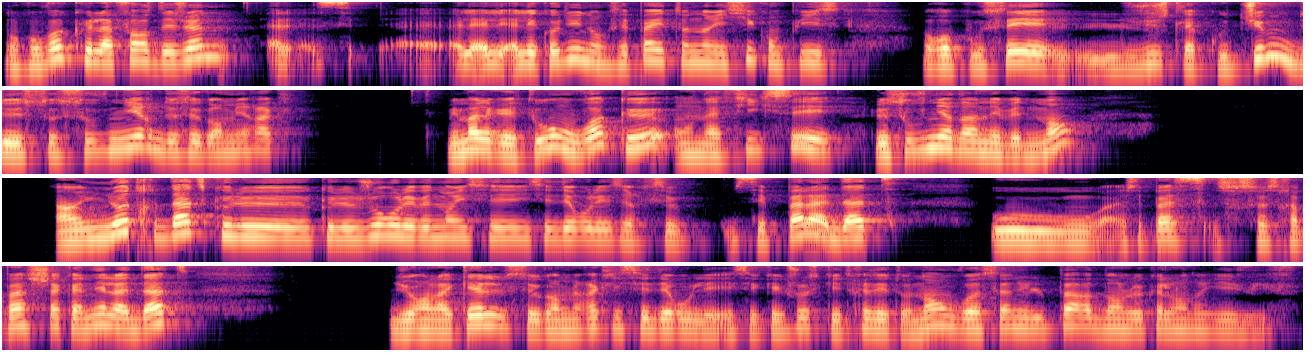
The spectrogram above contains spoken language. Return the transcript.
donc on voit que la force des jeunes, elle, elle, elle, est connue, donc c'est pas étonnant ici qu'on puisse repousser juste la coutume de se souvenir de ce grand miracle. Mais malgré tout, on voit que on a fixé le souvenir d'un événement à une autre date que le, que le jour où l'événement s'est déroulé, c'est-à-dire que c'est pas la date ou pas, ce ne sera pas chaque année la date durant laquelle ce grand miracle s'est déroulé. Et c'est quelque chose qui est très étonnant, on voit ça nulle part dans le calendrier juif.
